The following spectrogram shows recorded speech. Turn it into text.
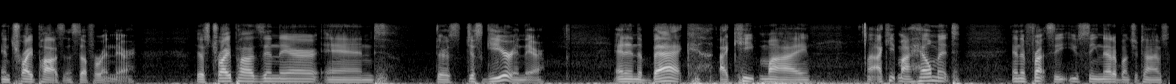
and tripods and stuff are in there. There's tripods in there, and there's just gear in there. And in the back, I keep my I keep my helmet in the front seat. You've seen that a bunch of times.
